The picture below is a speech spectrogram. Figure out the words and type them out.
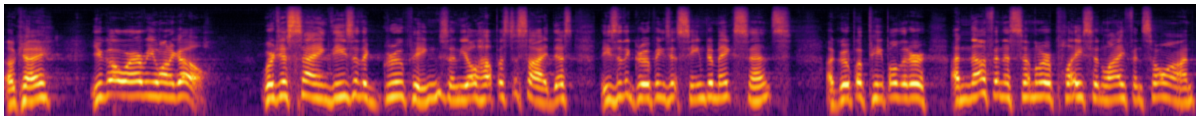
Okay? You go wherever you want to go. We're just saying these are the groupings, and you'll help us decide this. These are the groupings that seem to make sense. A group of people that are enough in a similar place in life and so on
